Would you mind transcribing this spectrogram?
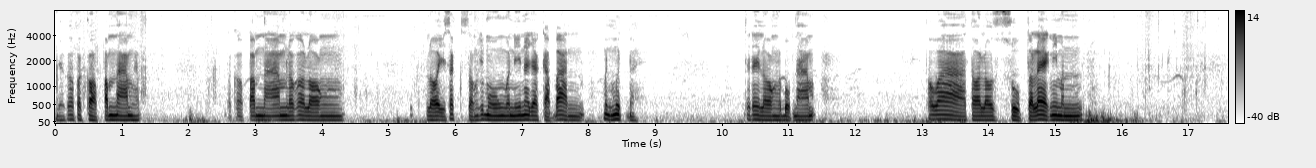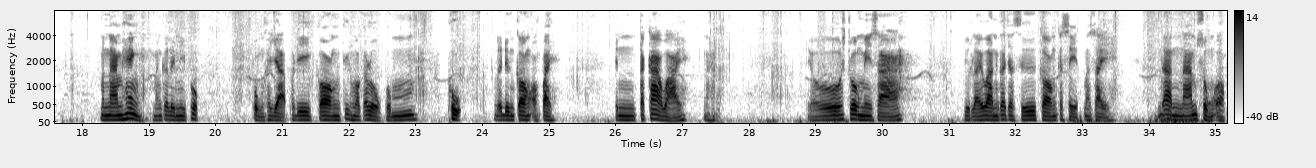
เดี๋ยวก็ประกอบปั๊มน้ำครับ ประกอบปั๊มน้ำแล้วก็ลองรออีกสักสองชั่วโมง วันนี้น่าจะกลับบ้านมืดๆหน่อยจะได้ลองระบบน้ำเพราะว่าตอนเราสูบตอนแรกนี่มัน มันน้ำแห้ง มันก็เลยมีพวกปุ่งขยะพอดีกองที่หัวกะโหลกผมผุเลยดึงกองออกไป เป็นตะกร้าหวายนะฮะเดี๋ยวช่วงเมษาหยุดหลายวันก็จะซื้อกองเกษตรมาใส่ ด้านน้ำส่งออก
